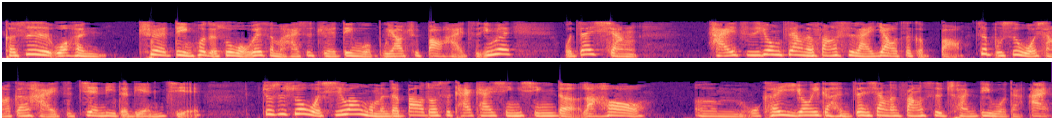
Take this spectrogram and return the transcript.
可是我很确定，或者说我为什么还是决定我不要去抱孩子，因为我在想，孩子用这样的方式来要这个抱，这不是我想要跟孩子建立的连结。就是说，我希望我们的抱都是开开心心的，然后，嗯，我可以用一个很正向的方式传递我的爱，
